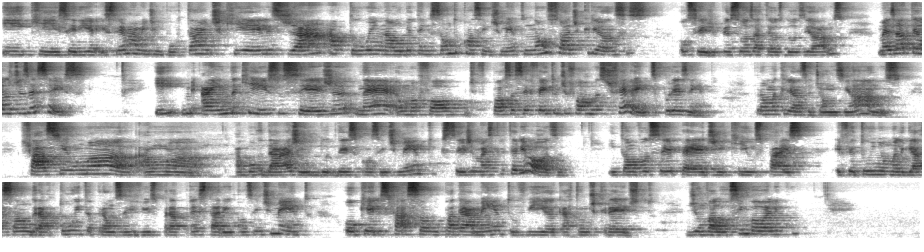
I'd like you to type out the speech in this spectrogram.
e que seria extremamente importante que eles já atuem na obtenção do consentimento não só de crianças, ou seja, pessoas até os 12 anos, mas até os 16. E ainda que isso seja, né, uma forma, possa ser feito de formas diferentes. Por exemplo, para uma criança de 11 anos, faça uma, uma abordagem do, desse consentimento que seja mais criteriosa. Então, você pede que os pais efetuem uma ligação gratuita para um serviço para prestarem o consentimento, ou que eles façam o pagamento via cartão de crédito de um valor simbólico.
